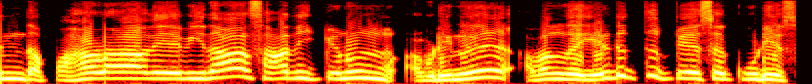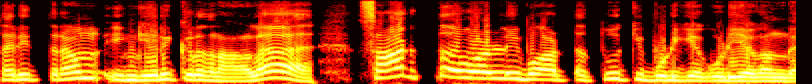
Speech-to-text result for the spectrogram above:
இந்த பகலாதேவி தான் சாதிக்கணும் அப்படின்னு அவங்க எடுத்து பேசக்கூடிய சரித்திரம் இங்க இருக்கிறதுனால சாக்த வழிபாட்டை தூக்கி பிடிக்கக்கூடியவங்க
